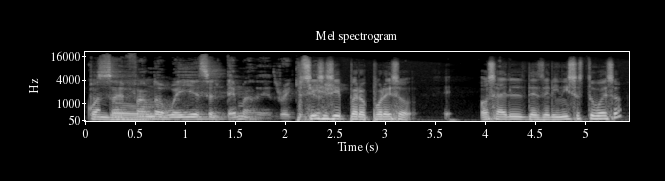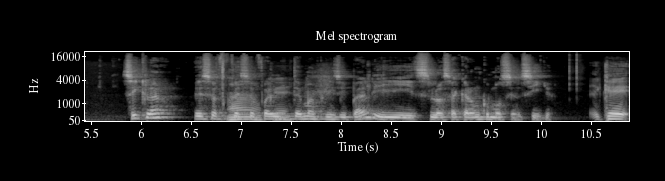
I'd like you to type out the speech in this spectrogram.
Pues cuando... I Found a Way es el tema de Drake. Sí, sí, sí, pero por eso, o sea, ¿desde el inicio estuvo eso? Sí, claro. Eso, ese ah, fue el tema principal y lo sacaron como sencillo que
